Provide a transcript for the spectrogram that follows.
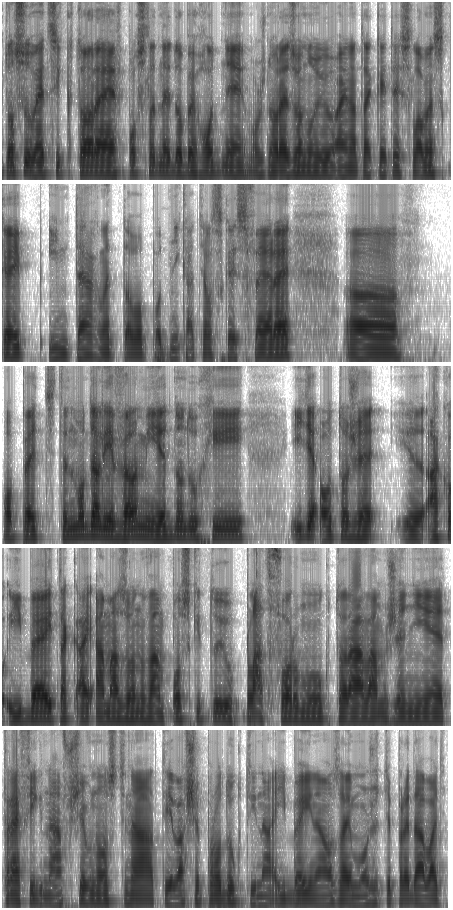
to sú veci, ktoré v poslednej dobe hodne možno rezonujú aj na takej tej slovenskej internetovo-podnikateľskej sfére. Uh, opäť, ten model je veľmi jednoduchý. Ide o to, že ako eBay, tak aj Amazon vám poskytujú platformu, ktorá vám ženie trafik, návštevnosť na tie vaše produkty. Na eBay naozaj môžete predávať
